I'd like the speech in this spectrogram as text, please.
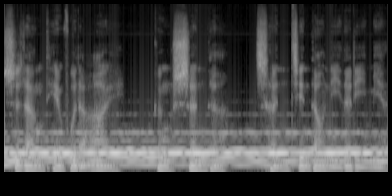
是让天父的爱更深的沉浸到你的里面。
